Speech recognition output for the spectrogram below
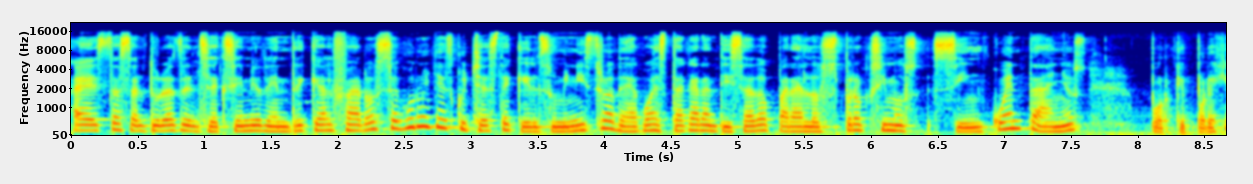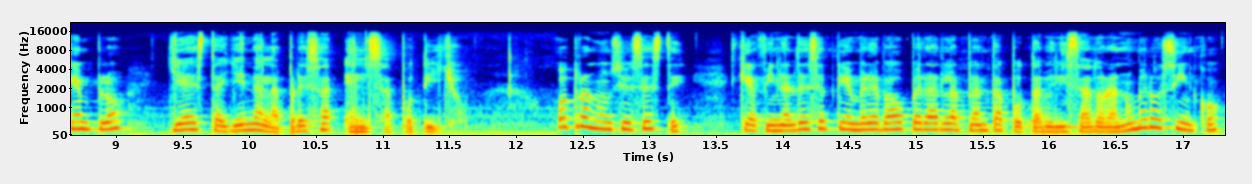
A estas alturas del sexenio de Enrique Alfaro, seguro ya escuchaste que el suministro de agua está garantizado para los próximos 50 años porque, por ejemplo, ya está llena la presa El Zapotillo. Otro anuncio es este, que a final de septiembre va a operar la planta potabilizadora número 5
